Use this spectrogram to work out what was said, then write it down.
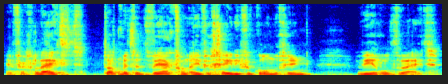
En vergelijkt dat met het werk van evangelieverkondiging wereldwijd.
